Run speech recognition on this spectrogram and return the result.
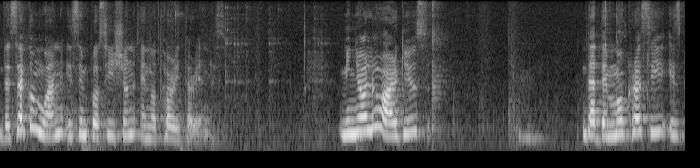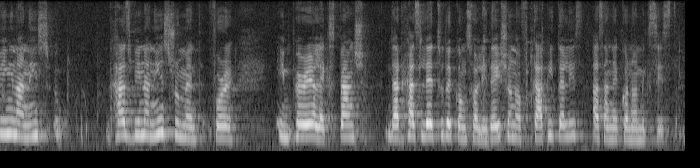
The second one is imposition and authoritarianism. Mignolo argues that democracy being has been an instrument for imperial expansion that has led to the consolidation of capitalism as an economic system.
